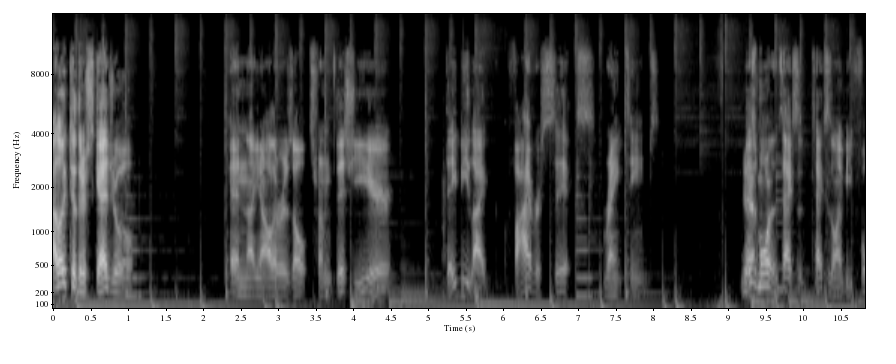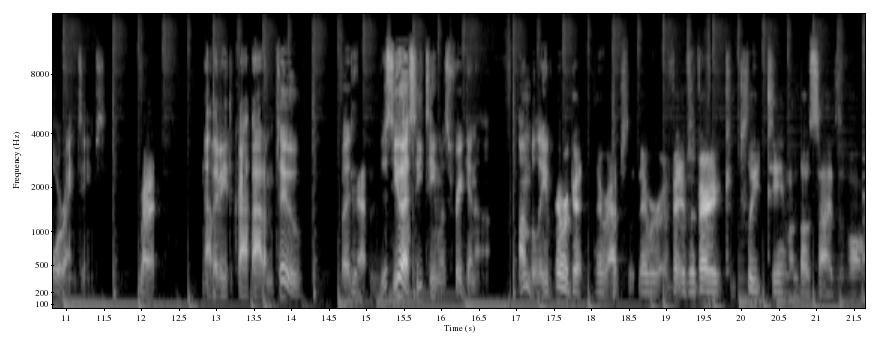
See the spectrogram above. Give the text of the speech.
I looked at their schedule, and uh, you know all the results from this year. They beat like five or six ranked teams. Yeah. There's more than Texas. Texas only beat four ranked teams. Right. Now they beat the crap out of them too, but Yeah. this USC team was freaking uh, unbelievable. They were good. They were absolutely. They were. It was a very complete team on both sides of all.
